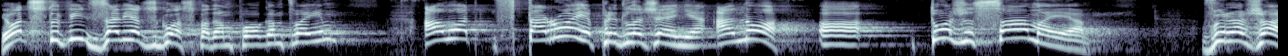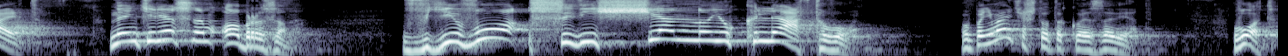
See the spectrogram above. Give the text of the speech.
и вот вступить в завет с Господом Богом твоим – а вот второе предложение, оно э, то же самое выражает, но интересным образом в его священную клятву. Вы понимаете, что такое завет? Вот,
